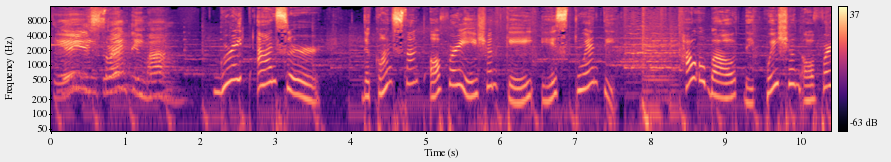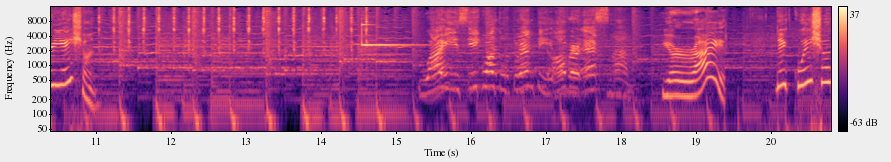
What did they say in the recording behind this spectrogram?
K is 20, ma'am. Great answer! The constant of variation k is 20. How about the equation of variation? Y is equal to 20 over x, ma'am. You're right! The equation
